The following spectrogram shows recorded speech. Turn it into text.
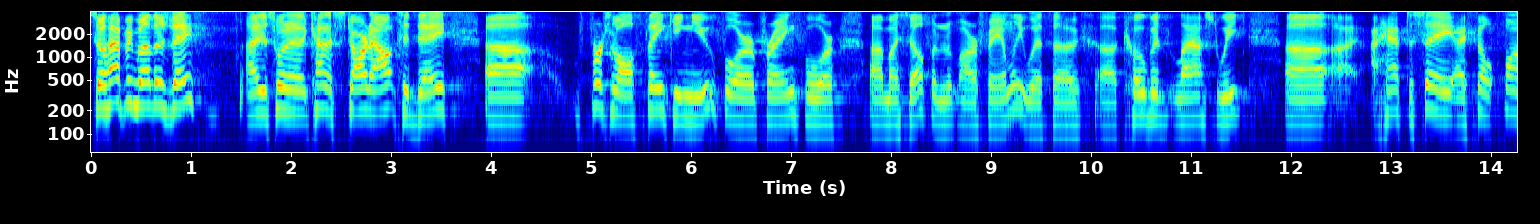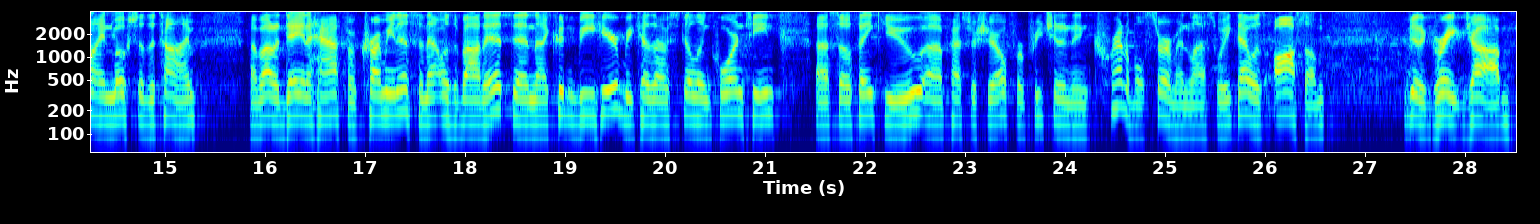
So, happy Mother's Day. I just want to kind of start out today. Uh, first of all, thanking you for praying for uh, myself and our family with uh, uh COVID last week. Uh, I, I, have to say, I felt fine most of the time. About a day and a half of crumminess, and that was about it. And I couldn't be here because I was still in quarantine. Uh, so, thank you, Pastor Cheryl, for preaching an incredible sermon last week. That was awesome. You did a great job.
